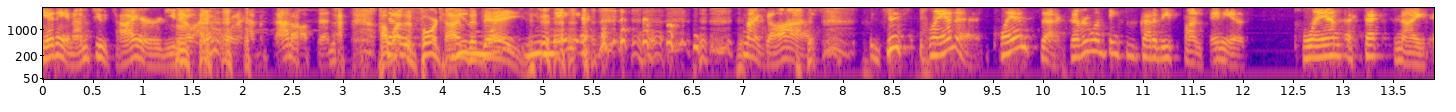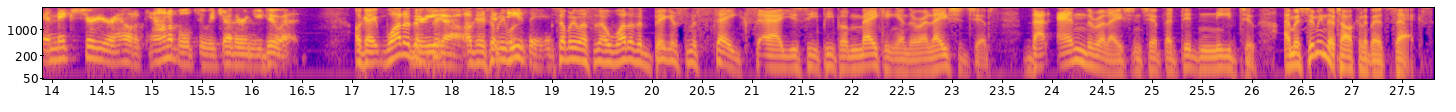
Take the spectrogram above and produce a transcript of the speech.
kidding! I'm too tired. You know, I don't want to have it that often." How So it four times a day. May, you may, my gosh, just plan it. Plan sex. Everyone thinks it's got to be spontaneous. Plan a sex night and make sure you're held accountable to each other and you do it. Okay, what are the There you big, go. okay? Somebody somebody wants to know what are the biggest mistakes uh, you see people making in their relationships that end the relationship that didn't need to. I'm assuming they're talking about sex.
